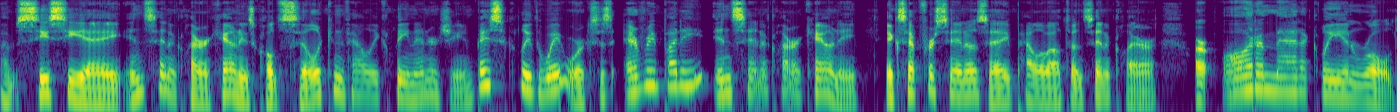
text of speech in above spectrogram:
um, CCA in Santa Clara County is called Silicon Valley Clean Energy. And basically, the way it works is everybody in Santa Clara County, except for San Jose, Palo Alto, and Santa Clara, are automatically enrolled.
